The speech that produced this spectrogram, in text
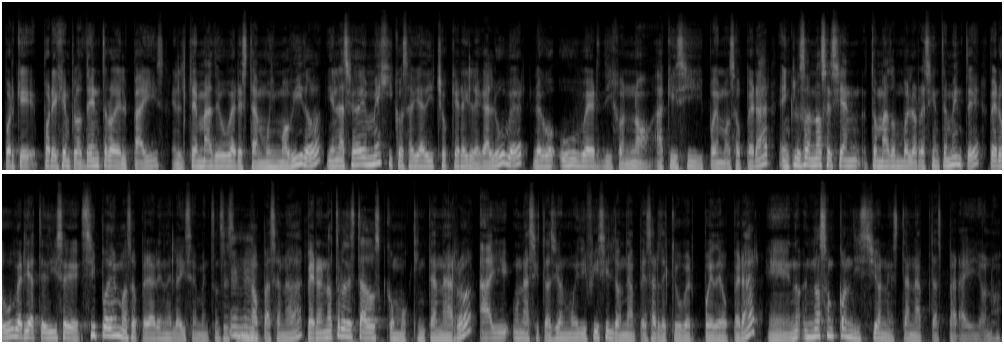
Porque, por ejemplo, dentro del país, el tema de Uber está muy movido y en la Ciudad de México se había dicho que era ilegal Uber. Luego Uber dijo, no, aquí sí podemos operar. E incluso no sé si han tomado un vuelo recientemente, pero Uber ya te dice, sí podemos operar en el ICM, entonces no pasa nada. Pero en otros estados como Quintana Roo hay una situación muy difícil donde a pesar de que Uber puede operar, eh, no, no son condiciones tan aptas para ello, ¿no?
